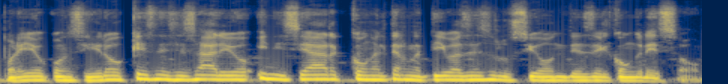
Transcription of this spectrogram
Por ello consideró que es necesario iniciar con alternativas de solución desde el Congreso.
